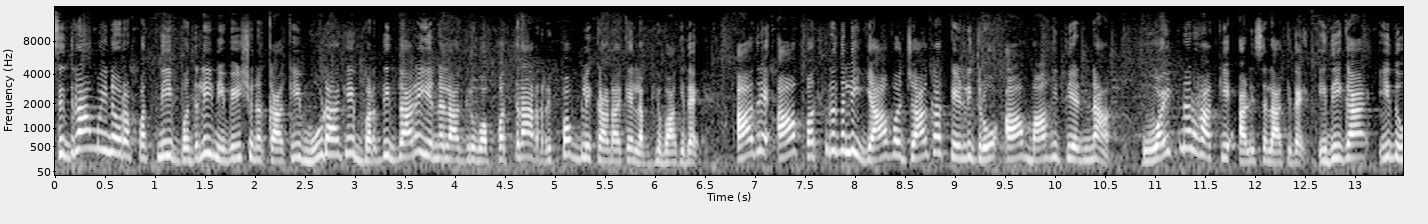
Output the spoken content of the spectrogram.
ಸಿದ್ದರಾಮಯ್ಯನವರ ಪತ್ನಿ ಬದಲಿ ನಿವೇಶನಕ್ಕಾಗಿ ಮೂಡಾಗೆ ಬರೆದಿದ್ದಾರೆ ಎನ್ನಲಾಗಿರುವ ಪತ್ರ ರಿಪಬ್ಲಿಕ್ ಹಣಕ್ಕೆ ಲಭ್ಯವಾಗಿದೆ. ಆದರೆ ಆ ಪತ್ರದಲ್ಲಿ ಯಾವ ಜಾಗ ಕೇಳಿದ್ರೋ ಆ ಮಾಹಿತಿಯನ್ನ ವೈಟ್ನರ್ ಹಾಕಿ ಅಳಿಸಲಾಗಿದೆ. ಇದೀಗ ಇದು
